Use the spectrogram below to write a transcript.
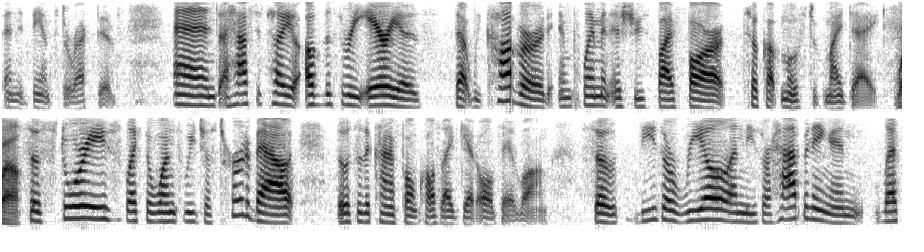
and advance directives. And I have to tell you, of the three areas that we covered, employment issues by far took up most of my day. Wow. So stories like the ones we just heard about, those are the kind of phone calls I get all day long. So these are real and these are happening and let's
